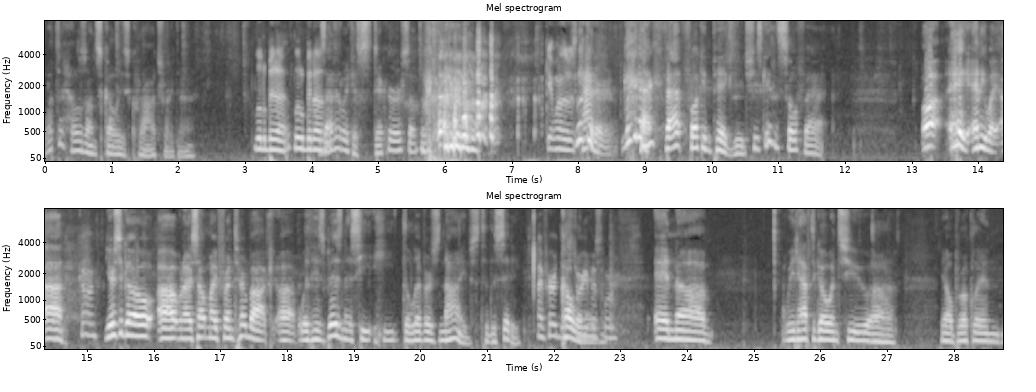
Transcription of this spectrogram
What the hell's on Scully's crotch right there? A little bit of, little bit of Is that like a sticker or something? Get one of those. Look cat- at her. Look at that fat fucking pig, dude. She's getting so fat. Uh, hey, anyway, uh, Come on. years ago, uh, when I was helping my friend Turbach uh, with his business, he, he delivers knives to the city. I've heard this story before. And uh, we'd have to go into, uh, you know, Brooklyn,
